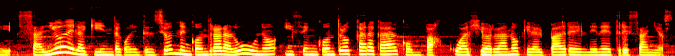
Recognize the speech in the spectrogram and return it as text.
eh, salió de la quinta con la intención de encontrar alguno y se encontró cara a cara con Pascual Giordano, que era el padre del nene de tres años.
